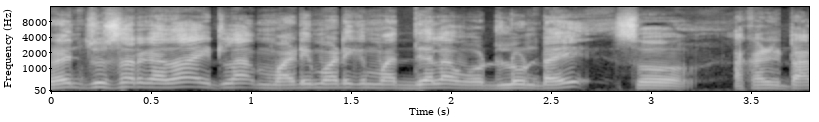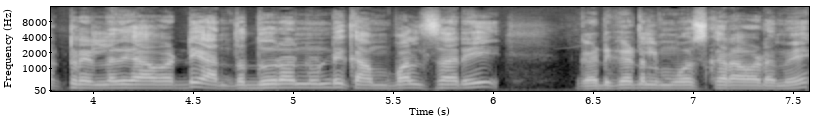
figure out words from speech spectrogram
ఫ్రెండ్స్ చూసారు కదా ఇట్లా మడి మడికి మధ్యలో ఒడ్లు ఉంటాయి. సో అక్కడికి ట్రాక్టర్ వెళ్ళదు కాబట్టి అంత దూరం నుండి కంపల్సరీ గడ్డికట్టలు మోసుకురావడమే.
